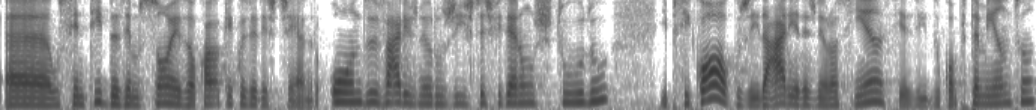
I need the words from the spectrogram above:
uh, o sentido das emoções ou qualquer coisa deste género, onde vários neurologistas fizeram um estudo e psicólogos e da área das neurociências e do comportamento,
